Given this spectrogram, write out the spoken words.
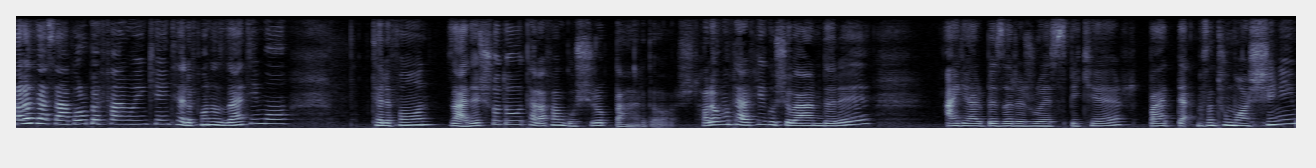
حالا تصور بفرمایید که این تلفن رو زدیم و تلفن زده شد و طرفم گوشی رو برداشت. حالا اون طرفی که گوشی برم داره اگر بذاره رو اسپیکر بعد مثلا تو ماشینیم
